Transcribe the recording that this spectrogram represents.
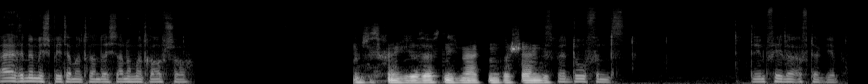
Erinnere mich später mal dran, dass ich da nochmal drauf schaue. Das kann ich wieder selbst nicht merken, wahrscheinlich. Das wäre doof, wenn es den Fehler öfter gibt.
